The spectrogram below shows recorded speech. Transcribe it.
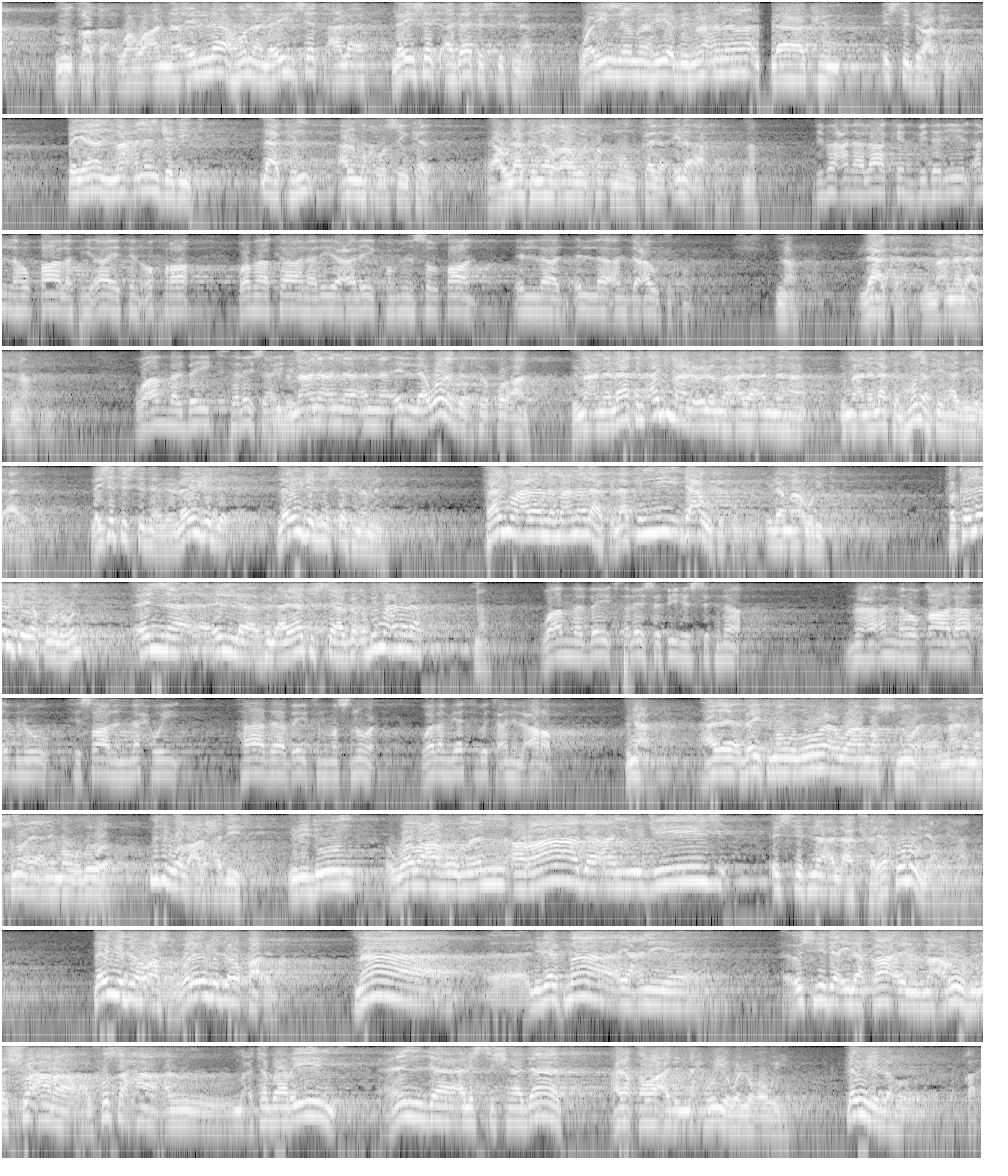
منقطع وهو أن إلا هنا ليست على ليست أداة استثناء وإنما هي بمعنى لكن استدراكي بيان معنى جديد لكن المخلصين كذا أو لكن الغاوين حكمهم كذا إلى آخره. نعم. بمعنى لكن بدليل أنه قال في آية أخرى وما كان لي عليكم من سلطان إلا, إلا أن دعوتكم. نعم. لكن بمعنى لكن نعم. وأما البيت فليس يعني فيه بمعنى أن أن إلا وردت في القرآن. بمعنى لكن أجمع العلماء على أنها بمعنى لكن هنا في هذه الآية. ليست استثناء لا يوجد لا يوجد مستثنى منه. فأجمع على أن معنى لكن لكني دعوتكم إلى ما أريد. فكذلك يقولون إن إلا في الآيات السابقة بمعنى لكن نعم. وأما البيت فليس فيه استثناء مع أنه قال ابن فصال النحوي هذا بيت مصنوع ولم يثبت عن العرب. نعم. هذا بيت موضوع ومصنوع معنى مصنوع يعني موضوع مثل وضع الحديث. يريدون وضعه من أراد أن يجيز استثناء الأكثر يقولون يعني هذا. لا يوجد له أصل ولا يوجد له قائل ما لذلك ما يعني أسند إلى قائل معروف من الشعراء الفصحى المعتبرين عند الاستشهادات على القواعد النحوية واللغوية. لا يوجد له قائل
